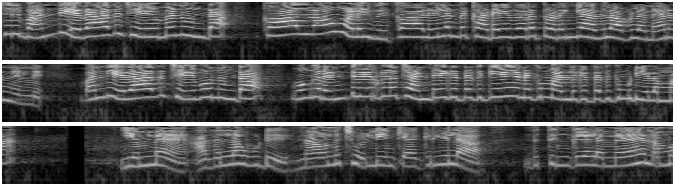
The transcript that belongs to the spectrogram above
சரி வந்து ஏதாவது செய்வோம்னு உண்டா? கால்லாம் உழைவு. காலையில இந்த கடையை வேற தொடங்கி அதுல அவ்வளவு நேரம் நின்னு. வந்து ஏதாவது செய்வோம்னு உண்டா? உங்க ரெண்டு பேருக்குள்ள சண்டை கட்டதுக்கே எனக்கு மல்லு கட்டதுக்கு முடியலம்மா. எம்ம அதெல்லாம் விடு. நான் ஒன்று சொல்லி கேட்குறீங்களா இந்த திங்கக்கிழமை நம்ம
